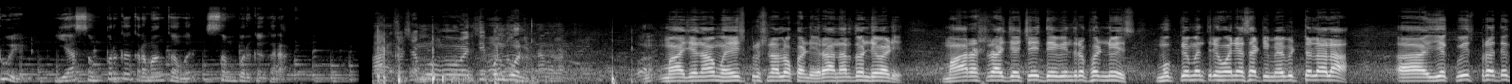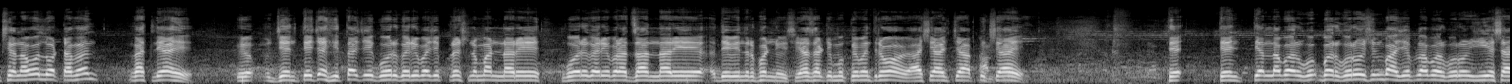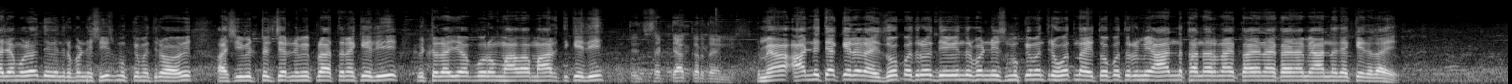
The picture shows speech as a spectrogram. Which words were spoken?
two eight या संपर्क क्रमांकावर संपर्क करा. कशामुळे हो ती पण बोल. माझे नाव महेश कृष्णा लोखंडे राहणार दोंडेवाडी. महाराष्ट्र राज्याचे देवेंद्र फडणवीस मुख्यमंत्री होण्यासाठी मी विठ्ठलाला एकवीस प्रदक्षिणा व लोटांगण घातले आहे. जनतेच्या हिताचे गोरगरिबाचे प्रश्न मांडणारे गोरगरिबाला जाणणारे देवेंद्र फडणवीस यासाठी मुख्यमंत्री व्हावे अशी आमची अपेक्षा आहे. ते ते- त्यांना भरग भरभरून भाजपला भरभरून यश आल्यामुळे देवेंद्र फडणवीस हीच मुख्यमंत्री व्हावे अशी विठ्ठल चरणी मी प्रार्थना केली विठ्ठलाच्या बरोबर महा महाआरती केली. त्यांच्यासाठी त्याग करताय मी. मी अन्न त्याग केलेला आहे. जो पत्र देवेंद्र फडणवीस मुख्यमंत्री होत नाही तो पत्र मी अन्न खाणार नाही काय नाही काय नाही मी अन्न त्याग केलेला आहे.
